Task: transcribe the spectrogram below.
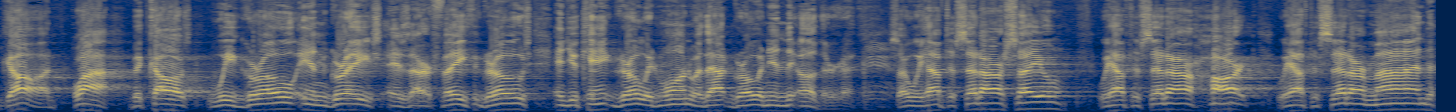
God. Why? Because we grow in grace as our faith grows, and you can't grow in one without growing in the other. So we have to set our sail we have to set our heart. We have to set our mind.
